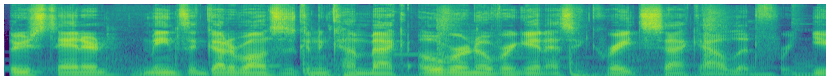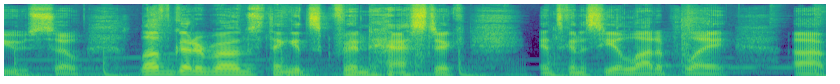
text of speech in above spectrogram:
through standard means that Gutterbones is going to come back over and over again as a great sack outlet for you. So love Gutterbones, think it's fantastic, and it's going to see a lot of play uh,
